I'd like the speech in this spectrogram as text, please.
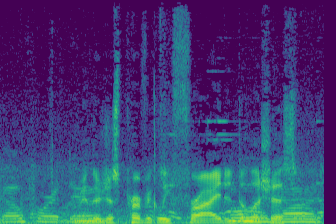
Go for it, dude. I mean, they're just perfectly fried and Oh my delicious. God.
